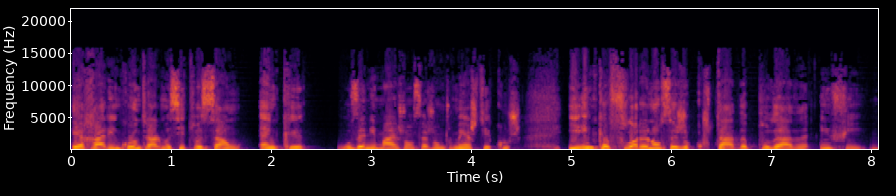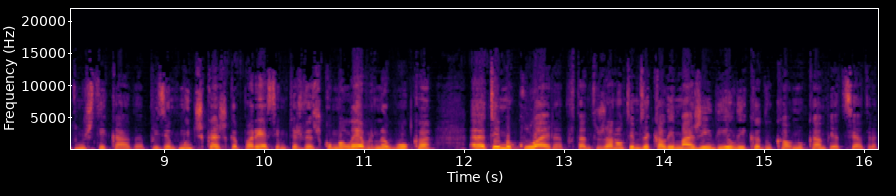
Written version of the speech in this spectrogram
É raro encontrar uma situação em que os animais não sejam domésticos e em que a flora não seja cortada, podada, enfim, domesticada. Por exemplo, muitos cães que aparecem muitas vezes com uma lebre na boca uh, têm uma coleira, portanto já não temos aquela imagem idílica do cão no campo, etc.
